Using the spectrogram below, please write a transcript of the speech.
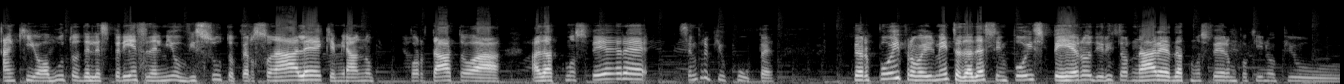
anch'io ho avuto delle esperienze nel mio vissuto personale che mi hanno portato a, ad atmosfere sempre più cupe per poi probabilmente da adesso in poi spero di ritornare ad atmosfere un pochino più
